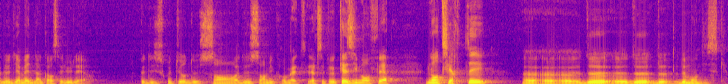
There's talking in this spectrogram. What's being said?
le diamètre d'un corps cellulaire. Ça peut être des structures de 100 à 200 micromètres. C'est-à-dire que ça peut quasiment faire l'entièreté de, mon disque.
